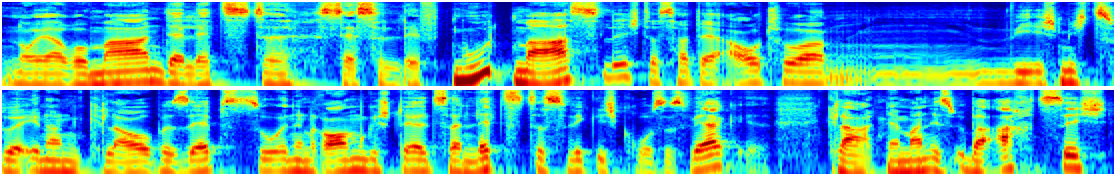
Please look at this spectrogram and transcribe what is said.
Neuer Roman, der letzte Sessellift. Mutmaßlich, das hat der Autor, wie ich mich zu erinnern glaube, selbst so in den Raum gestellt, sein letztes wirklich großes Werk. Klar, der Mann ist über 80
